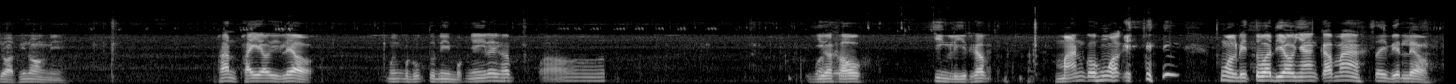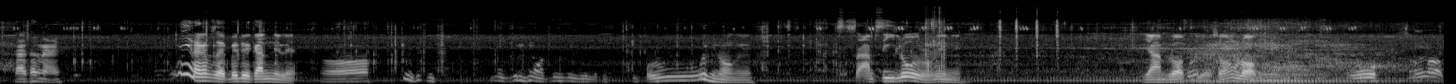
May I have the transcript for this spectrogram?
ยอดพี่น้องนี่พันไพเอาอีกแล้วมึงปลาดุกตัวนี้บอกไงเลยครับป๊าดเหยื่อเขาจิ้งหรีดครับหมันก็หวกหวกได้ตัวเดียวยางกลับมาใส่เบ็ดแล้วทายทางไหน นี่แหละครับใส่ไปด้วยกันนี่แหละอ๋อไม่กินหัวกินจริง โอ้ยพี่น้องเลยสามสี่โลหรอนี่นี่ยามรอบเดียวสองรอบโอ้สองรอบ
